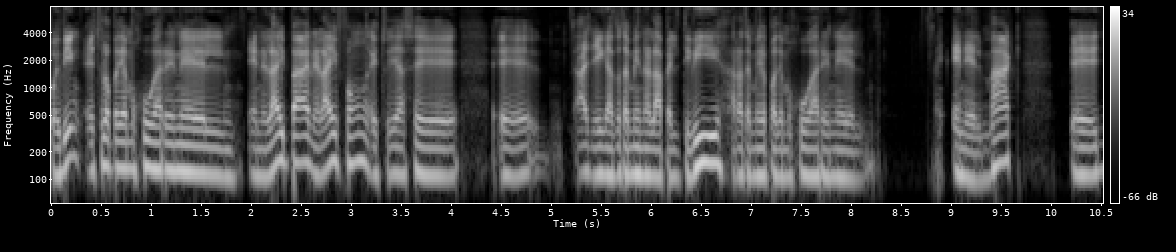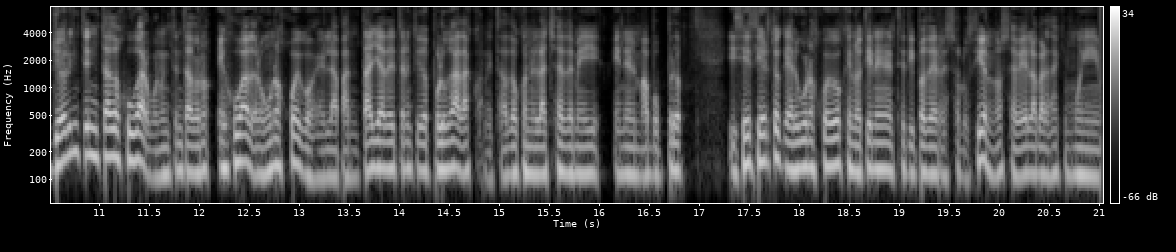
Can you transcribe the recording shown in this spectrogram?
Pues bien, esto lo podíamos jugar en el, en el iPad, en el iPhone, esto ya se eh, ha llegado también al Apple TV, ahora también lo podemos jugar en el, en el Mac. Eh, yo he intentado jugar, bueno, he intentado no, he jugado algunos juegos en la pantalla de 32 pulgadas conectado con el HDMI en el MacBook Pro y sí es cierto que hay algunos juegos que no tienen este tipo de resolución, ¿no? Se ve la verdad que es muy,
